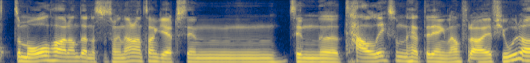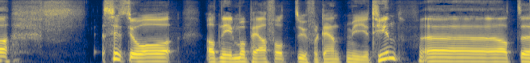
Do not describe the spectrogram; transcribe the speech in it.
åtte mål har han denne sesongen. her. Han har tangert sin, sin tally, som det heter i England, fra i fjor. og synes jo at Neil Mopé har fått ufortjent mye tyn. Uh, at Det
